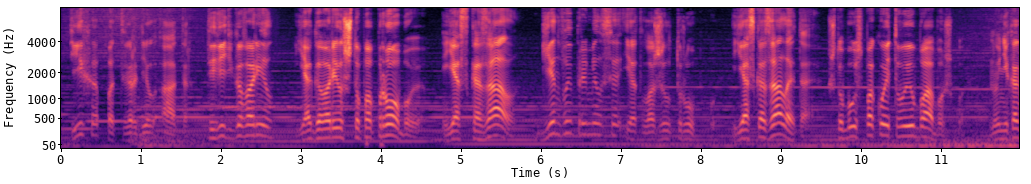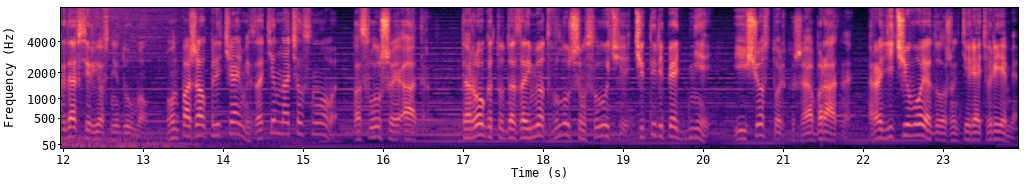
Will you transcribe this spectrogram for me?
– тихо подтвердил Атер. «Ты ведь говорил...» «Я говорил, что попробую. Я сказал...» Ген выпрямился и отложил трубку. «Я сказал это, чтобы успокоить твою бабушку, но никогда всерьез не думал». Он пожал плечами, затем начал снова. «Послушай, Атер, дорога туда займет в лучшем случае 4-5 дней и еще столько же обратно. Ради чего я должен терять время?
